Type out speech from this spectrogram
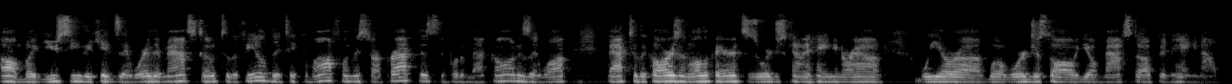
Um, but you see the kids that wear their masks out to the field, they take them off when they start practice, they put them back on as they walk back to the cars, and all the parents as we're just kind of hanging around. We are, uh, well, we're just all you know masked up and hanging out.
